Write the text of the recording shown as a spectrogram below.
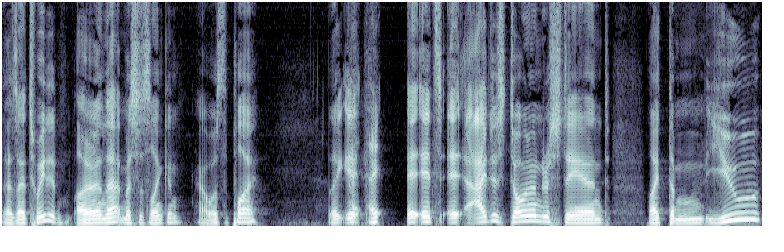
As I tweeted, other than that, Mrs. Lincoln, how was the play? Like it, I, I, it it's it, I just don't understand. Like the you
